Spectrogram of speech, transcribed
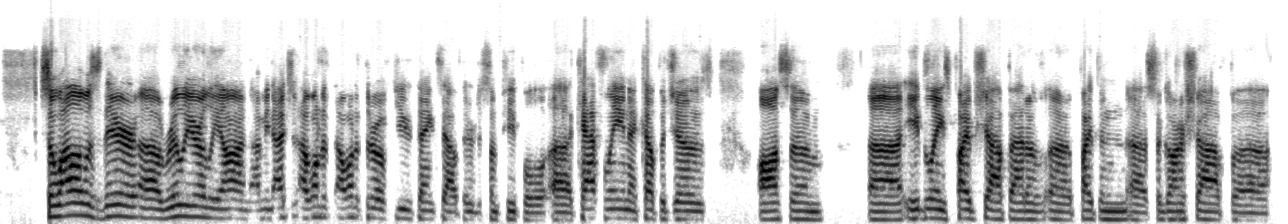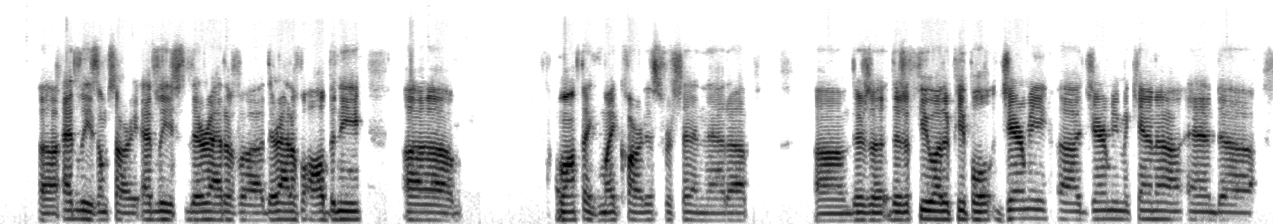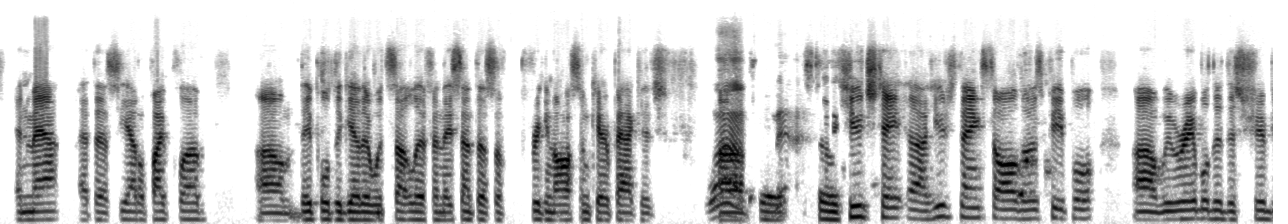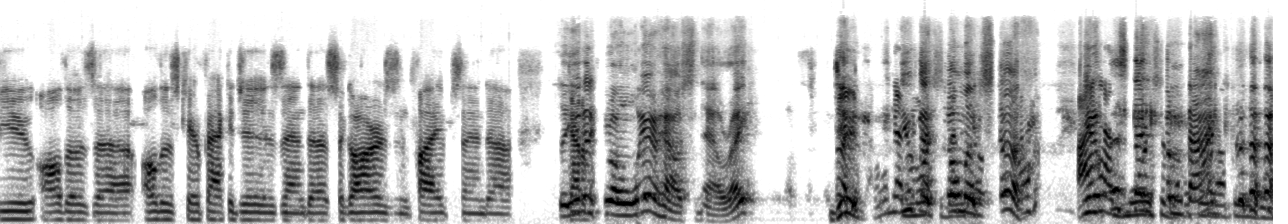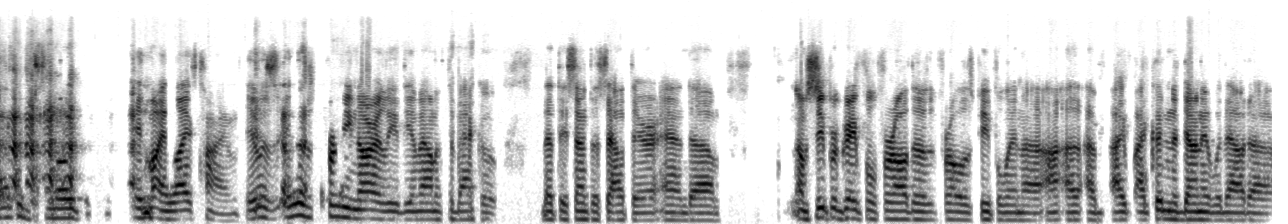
so while i was there uh really early on i mean i i want to i want to throw a few thanks out there to some people. Uh kathleen at cup of joe's awesome. Uh ebling's pipe shop out of uh pipe and uh, cigar shop uh uh edley's i'm sorry edley's they're out of uh they're out of albany. Um i want to thank mike cardis for setting that up. Um, there's a there's a few other people, Jeremy uh, Jeremy McKenna and uh, and Matt at the Seattle Pipe Club. Um, they pulled together with Sutliff and they sent us a freaking awesome care package. Wow. Uh, so, so huge ta- uh, huge thanks to all those people. Uh, we were able to distribute all those uh, all those care packages and uh, cigars and pipes and uh, So you got got your own warehouse now, right? dude, I got You more got so much stuff. I You know, have more come back. than I could smoke in my lifetime. It was it was pretty gnarly the amount of tobacco that they sent us out there, and um, I'm super grateful for all the for all those people, and uh, I, I I couldn't have done it without uh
